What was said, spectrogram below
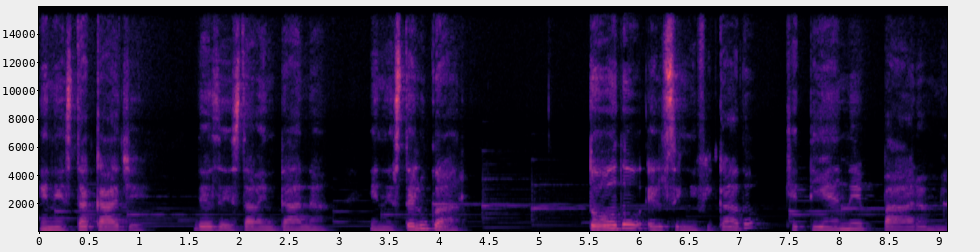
en esta calle, desde esta ventana, en este lugar, todo el significado que tiene para mí.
